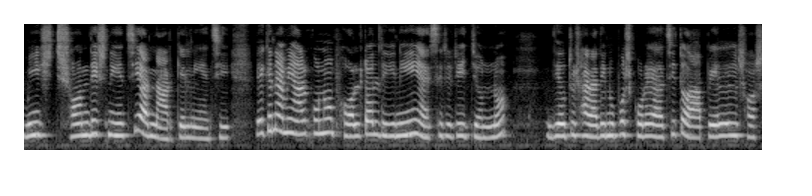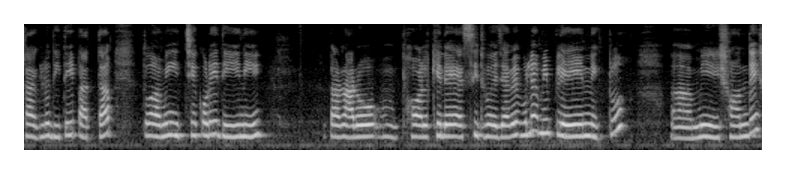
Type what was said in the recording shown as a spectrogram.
মিষ্ট, সন্দেশ নিয়েছি আর নারকেল নিয়েছি। এখানে আমি আর কোনো ফল টল দিইনি অ্যাসিডিটির জন্য। যেহেতু সারাদিন উপোস করে আছি, তো আপেল শশা এগুলো দিতেই পারতাম। তো আমি ইচ্ছে করেই দিইনি। কারণ আরও ফল খেলে অ্যাসিড হয়ে যাবে বলে আমি প্লেন একটু আমি সন্দেশ,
